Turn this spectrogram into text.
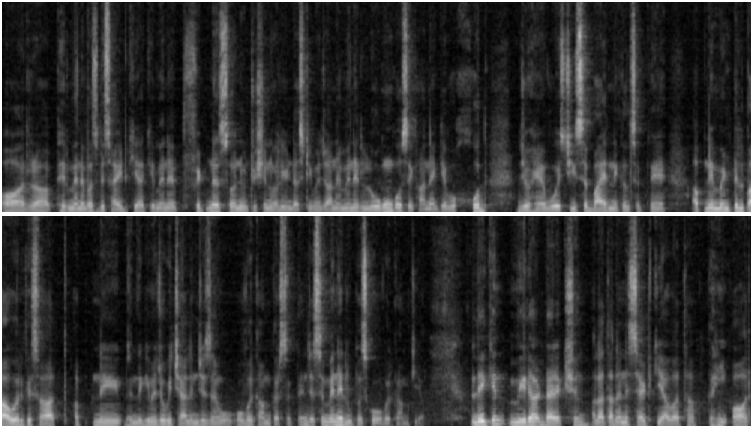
और फिर मैंने बस डिसाइड किया कि मैंने फ़िटनेस और न्यूट्रिशन वाली इंडस्ट्री में जाना है। मैंने लोगों को सिखाना है कि वो ख़ुद जो हैं, वो इस चीज़ से बाहर निकल सकते हैं, अपने मेंटल पावर के साथ, अपनी ज़िंदगी में जो भी चैलेंजेस हैं, वो ओवरकम कर सकते हैं, जैसे मैंने लूपस को ओवरकम किया। लेकिन मेरा डायरेक्शन अल्लाह ताला ने सेट किया हुआ था कहीं और।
